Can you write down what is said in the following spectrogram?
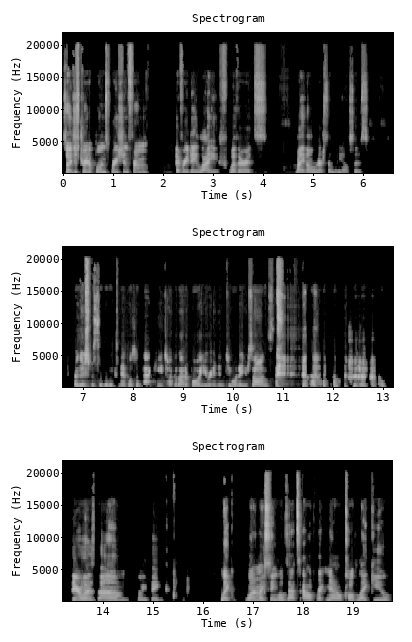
so I just try to pull inspiration from everyday life, whether it's my own or somebody else's. Are there specific examples of that? Can you talk about a boy you were into one of your songs? there was um let me think. Like one of my singles that's out right now called Like You.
